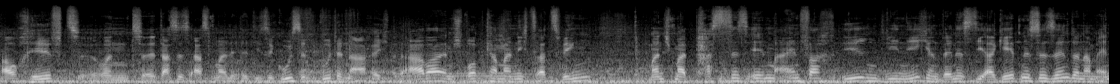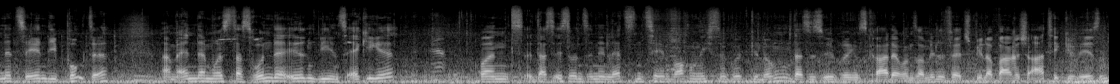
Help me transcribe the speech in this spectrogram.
auch hilft. Und äh, das ist erstmal diese gute, Nachricht. Aber im Sport kann man nichts erzwingen. Manchmal passt es eben einfach irgendwie nicht. Und wenn es die Ergebnisse sind und am Ende zählen die Punkte, am Ende muss das Runde irgendwie ins Eckige. Und das ist uns in den letzten zehn Wochen nicht so gut gelungen. Das ist übrigens gerade unser Mittelfeldspieler Barisch Artig gewesen,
